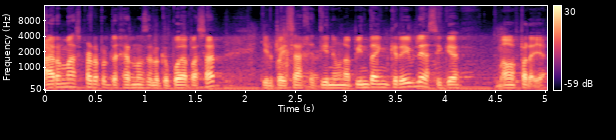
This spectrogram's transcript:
armas para protegernos de lo que pueda pasar. Y el paisaje tiene una pinta increíble, así que vamos para allá.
